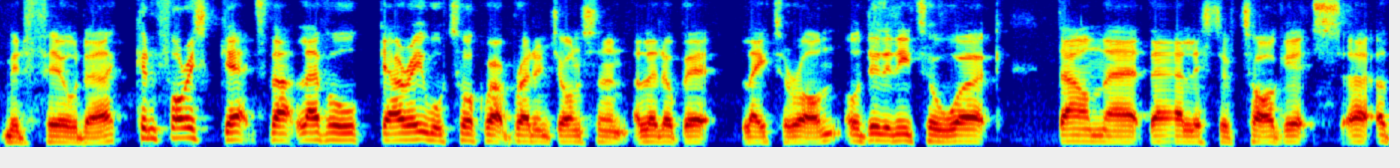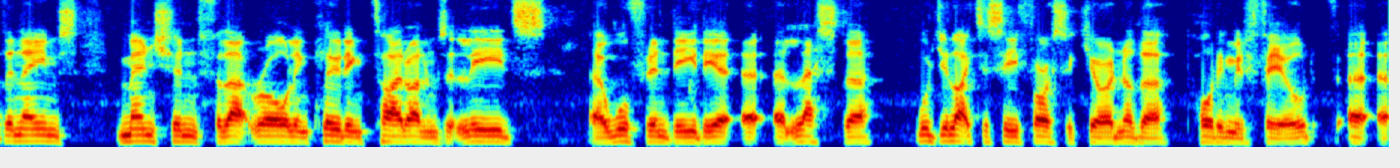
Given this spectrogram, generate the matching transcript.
midfielder. Can Forest get to that level, Gary? We'll talk about Brennan Johnson a little bit later on, or do they need to work down their, their list of targets? Uh, other names mentioned for that role, including Tyler Adams at Leeds, uh, Wilfred Ndidi at, at, Leicester. Would you like to see Forest secure another holding midfield uh, uh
